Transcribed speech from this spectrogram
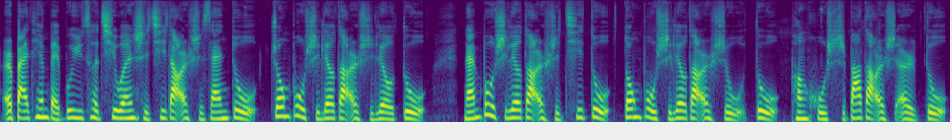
而白天北部预测气温十七到二十三度，中部十六到二十六度，南部十六到二十七度，东部十六到二十五度，澎湖十八到二十二度。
